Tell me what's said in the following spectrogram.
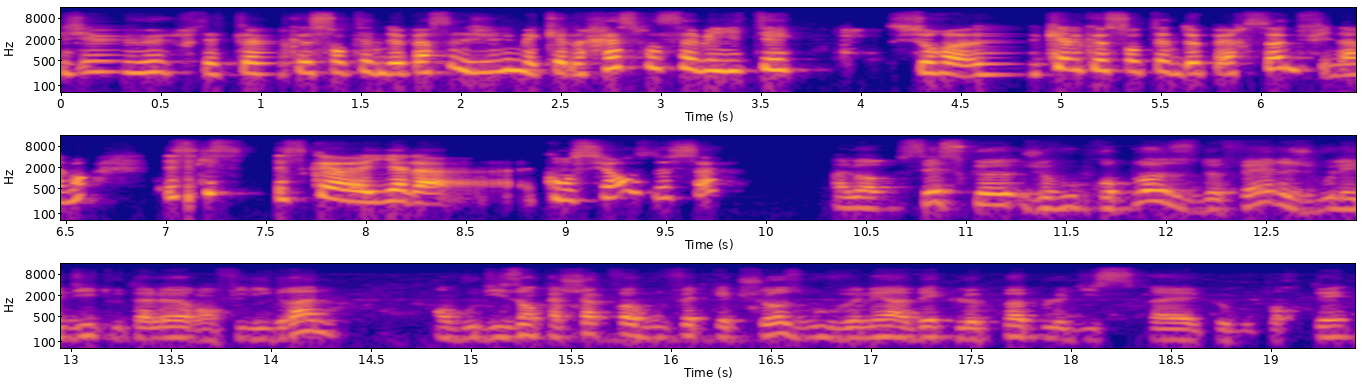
j'ai vu peut-être quelques centaines de personnes, et j'ai dit, mais quelle responsabilité sur euh, quelques centaines de personnes finalement. Est-ce qu'il est y a la conscience de ça? Alors, c'est ce que je vous propose de faire, et je vous l'ai dit tout à l'heure en filigrane, en vous disant qu'à chaque fois que vous faites quelque chose, vous venez avec le peuple d'Israël que vous portez,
